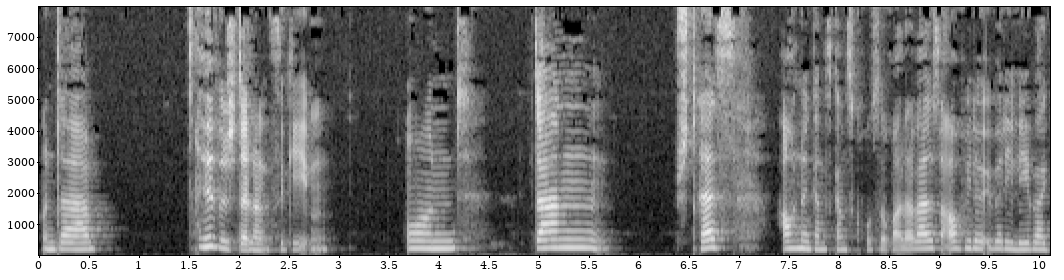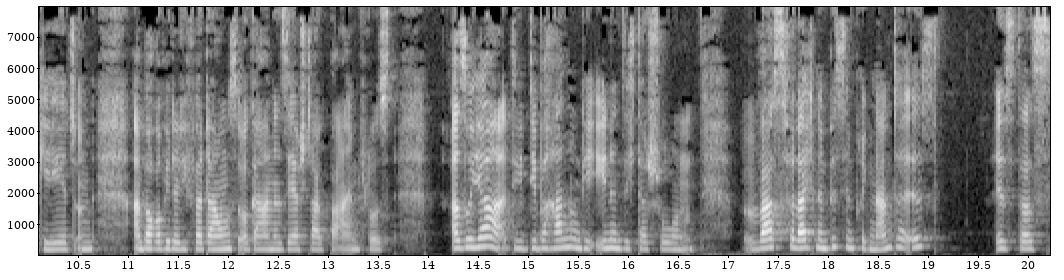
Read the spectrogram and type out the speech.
und da Hilfestellung zu geben. Und dann Stress auch eine ganz, ganz große Rolle, weil es auch wieder über die Leber geht und einfach auch wieder die Verdauungsorgane sehr stark beeinflusst. Also ja, die, die Behandlung, die ähneln sich da schon. Was vielleicht ein bisschen prägnanter ist, ist, dass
